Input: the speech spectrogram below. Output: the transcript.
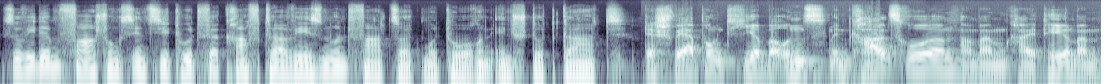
sowie dem Forschungsinstitut für Kraftfahrwesen und Fahrzeugmotoren in Stuttgart. Der Schwerpunkt hier bei uns in Karlsruhe, beim KIT und beim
